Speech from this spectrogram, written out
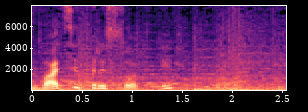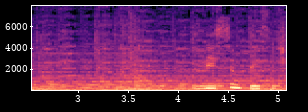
23 сотки. 8 тисяч.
